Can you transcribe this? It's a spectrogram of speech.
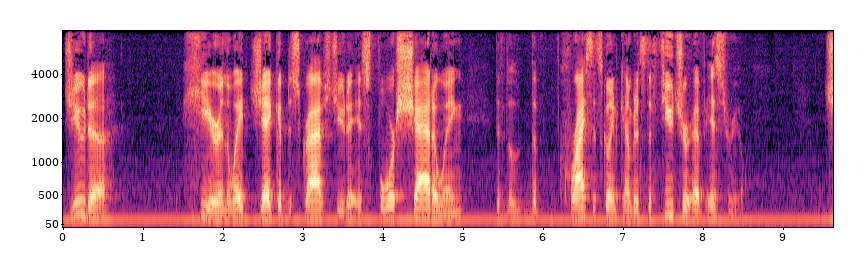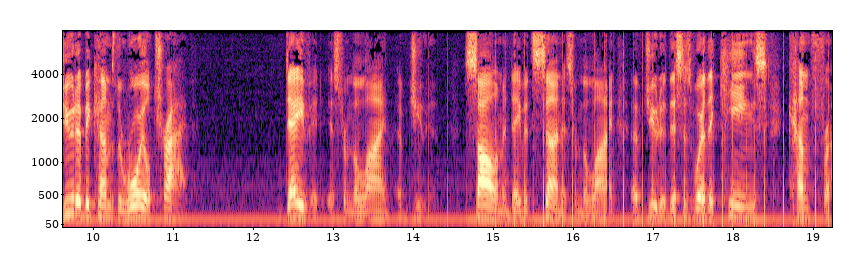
Judah, here, and the way Jacob describes Judah, is foreshadowing the, the, the Christ that's going to come, but it's the future of Israel. Judah becomes the royal tribe. David is from the line of Judah. Solomon, David's son, is from the line of Judah. This is where the kings come from.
